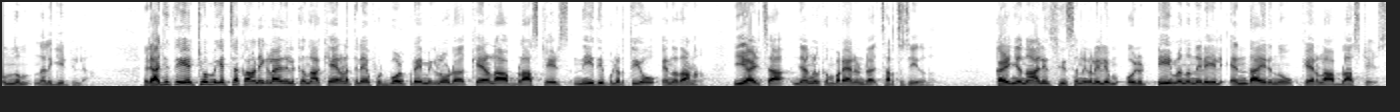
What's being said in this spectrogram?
ഒന്നും നൽകിയിട്ടില്ല. രാജ്യത്തെ ഏറ്റവും മികച്ച കാണികളായി നിൽക്കുന്ന കേരളത്തിലെ ഫുട്ബോൾ പ്രേമികളോട് കേരള ബ്ലാസ്റ്റേഴ്സ് നീതി പുലർത്തിയോ എന്നതാണ് ഈ ആഴ്ച ഞങ്ങൾക്കും പറയാനുണ്ട് ചർച്ച ചെയ്യുന്നത്. കഴിഞ്ഞ നാല് സീസണുകളിലും ഒരു ടീം എന്ന നിലയിൽ എന്തായിരുന്നു കേരള ബ്ലാസ്റ്റേഴ്സ്?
